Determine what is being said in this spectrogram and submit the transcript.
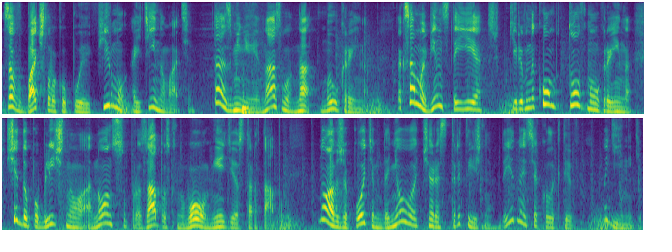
завбачливо купує фірму IT інновацій та змінює назву на Ми Україна. Так само він стає керівником ТОВ Ми Україна ще до публічного анонсу про запуск нового медіа стартапу. Ну а вже потім до нього через три тижні доєднується колектив медійників,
